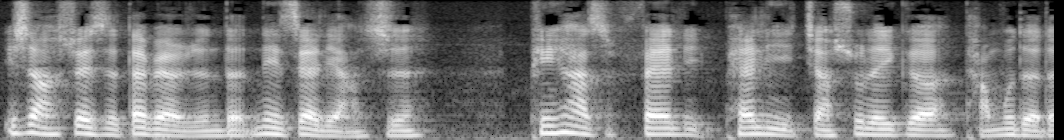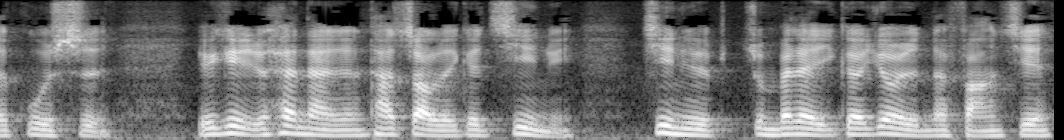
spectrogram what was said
衣裳穗子代表人的内在良知。Pinhas Pelly Pelly 讲述了一个塔木德的故事。有一个犹太男人，他找了一个妓女，妓女准备了一个诱人的房间，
